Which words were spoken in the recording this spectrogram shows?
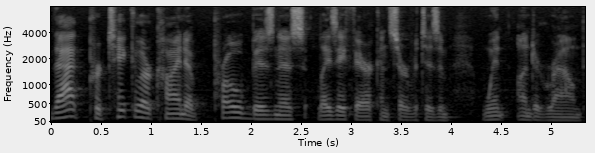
that particular kind of pro business, laissez faire conservatism went underground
